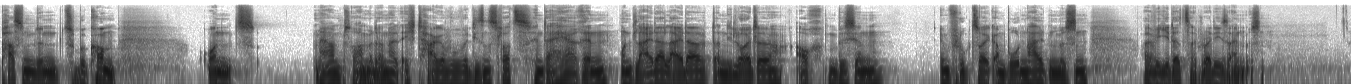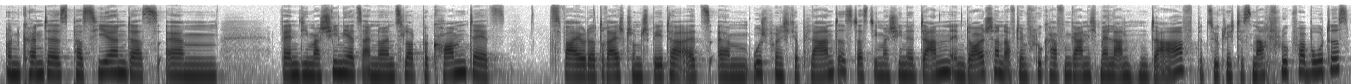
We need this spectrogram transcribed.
passenden zu bekommen. Und ja, so haben wir dann halt echt Tage, wo wir diesen Slots hinterher rennen und leider, leider dann die Leute auch ein bisschen im Flugzeug am Boden halten müssen, weil wir jederzeit ready sein müssen. Und könnte es passieren, dass ähm, wenn die Maschine jetzt einen neuen Slot bekommt, der jetzt zwei oder drei Stunden später als ähm, ursprünglich geplant ist, dass die Maschine dann in Deutschland auf dem Flughafen gar nicht mehr landen darf bezüglich des Nachtflugverbotes.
